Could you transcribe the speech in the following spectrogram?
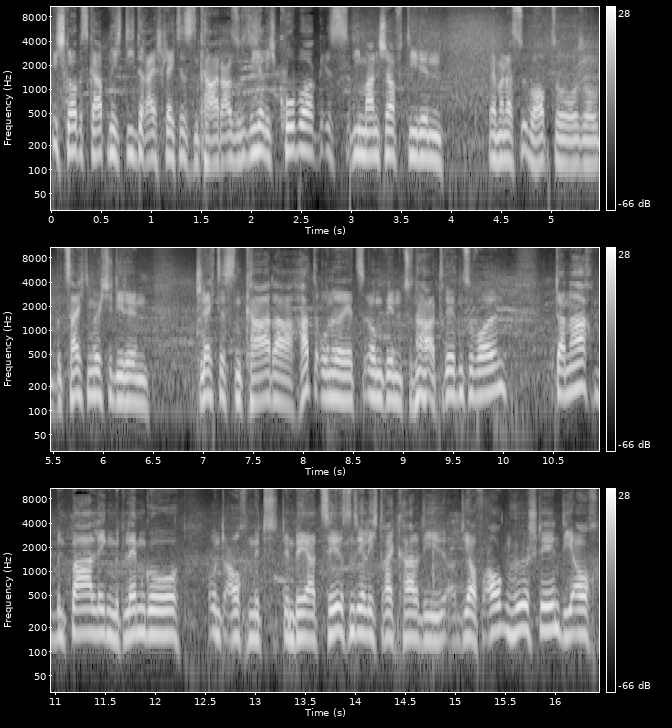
Ich glaube, es gab nicht die drei schlechtesten Kader. Also sicherlich Coburg ist die Mannschaft, die den, wenn man das überhaupt so, so bezeichnen möchte, die den schlechtesten Kader hat, ohne jetzt irgendwem zu nahe treten zu wollen. Danach mit Barling, mit Lemgo und auch mit dem BAC. Das sind sicherlich drei Kader, die, die auf Augenhöhe stehen, die auch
